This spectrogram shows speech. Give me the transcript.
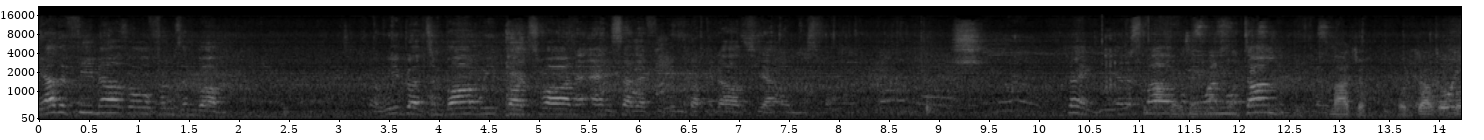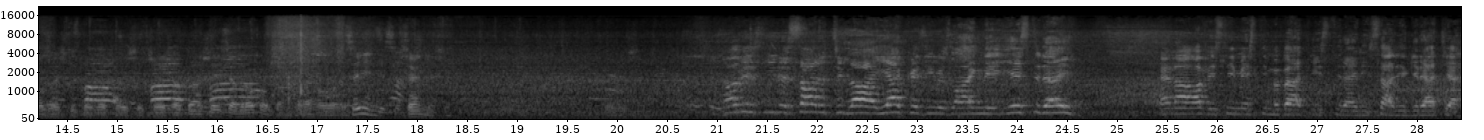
The other females are all from Zimbabwe. So we've got Zimbabwe, Botswana, and South African crocodiles here on this farm. Okay, you gonna smile for me one more time? Macio, oddziałka poza się tego się cieszę. To 60 rokov tam prehovore. 70. 70. He obviously decided to lie here because he was lying there yesterday. And I obviously messed him about yesterday and he decided to get out here.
